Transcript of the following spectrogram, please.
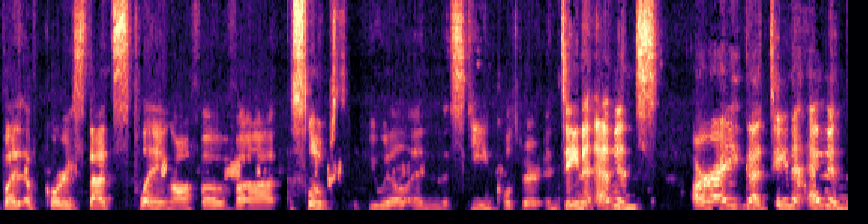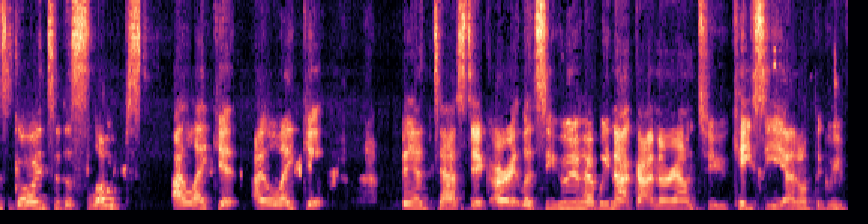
but of course, that's playing off of uh, the slopes, if you will, and the skiing culture. And Dana Evans, all right, got Dana Evans going to the slopes. I like it. I like it. Fantastic. All right, let's see. Who have we not gotten around to? Casey. I don't think we've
